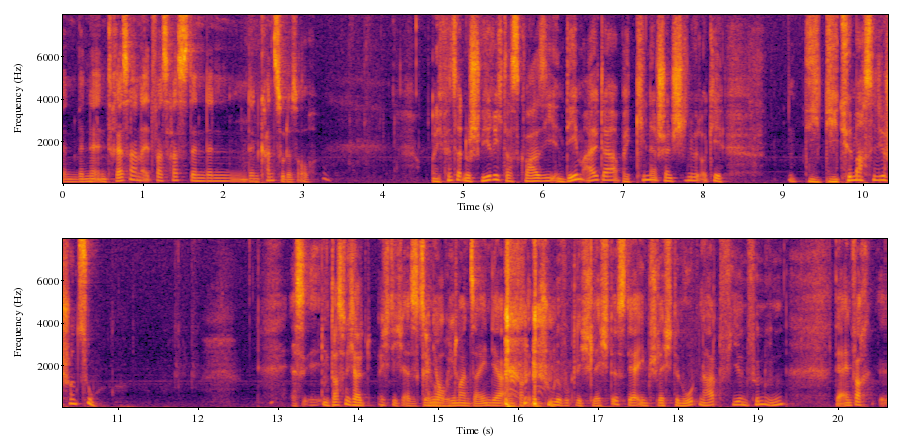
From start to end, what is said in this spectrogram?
Wenn, wenn du Interesse an etwas hast, dann, dann, dann kannst du das auch. Und ich finde es halt nur schwierig, dass quasi in dem Alter bei Kindern schon entschieden wird, okay, die, die Tür machst du dir schon zu. Es, Und das finde ich halt. richtig, also es kann ja auch gut. jemand sein, der einfach in der Schule wirklich schlecht ist, der eben schlechte Noten hat, vier und fünfen, der einfach äh,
